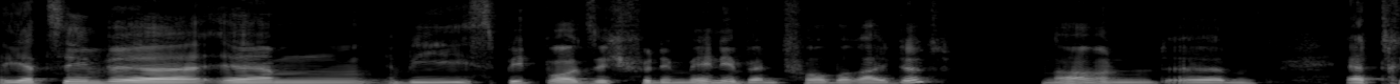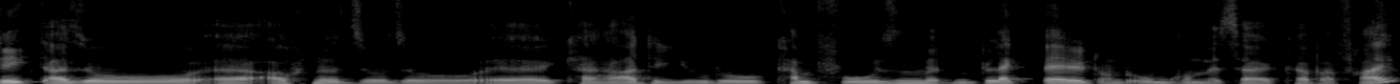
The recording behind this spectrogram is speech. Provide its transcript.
Jetzt sehen wir, ähm, wie Speedball sich für den Main Event vorbereitet. Na, und ähm, er trägt also äh, auch nur so, so äh, Karate, Judo, Kampfhosen mit einem Black Belt und obenrum ist er körperfrei.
